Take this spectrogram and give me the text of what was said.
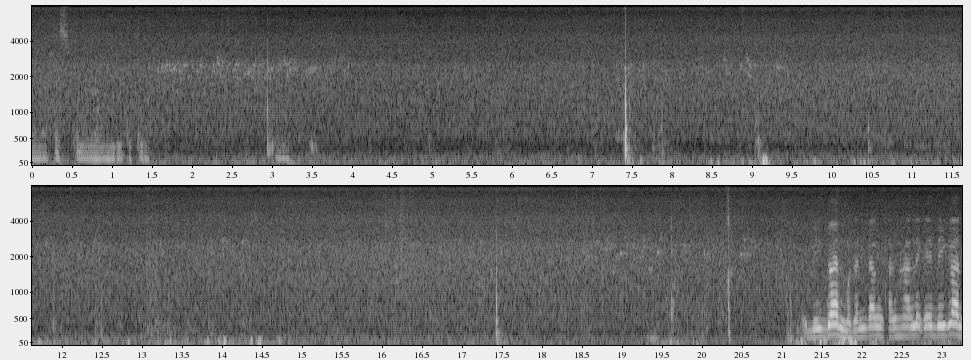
Ang lakas pa tol. Kaibigan, magandang tanghali kaibigan.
